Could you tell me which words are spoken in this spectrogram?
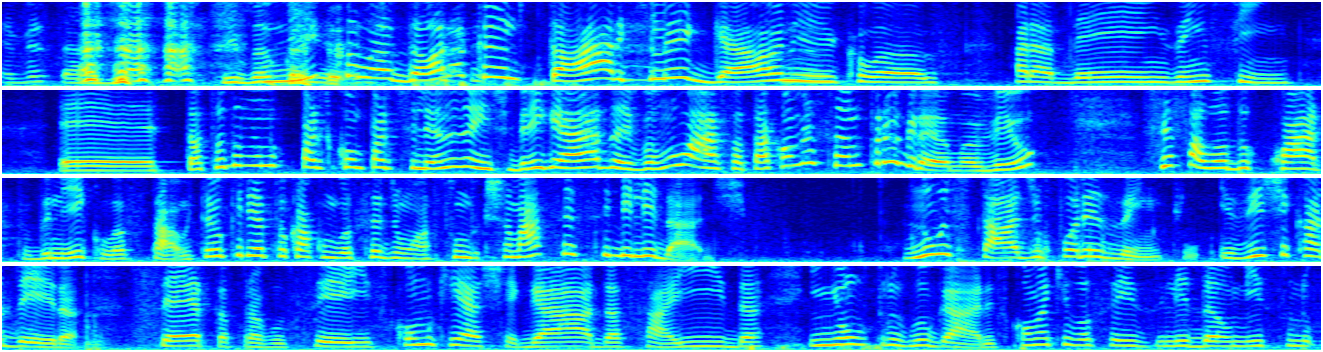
É verdade. Ivan. Nicolas adora cantar, que legal, Nicolas. Parabéns, enfim. É, tá todo mundo par- compartilhando, gente. Obrigada. E vamos lá, só tá começando o programa, viu? Você falou do quarto do Nicolas tal, então eu queria tocar com você de um assunto que chama acessibilidade. No estádio, por exemplo, existe cadeira certa para vocês? Como que é a chegada, a saída? Em outros lugares, como é que vocês lidam nisso no-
